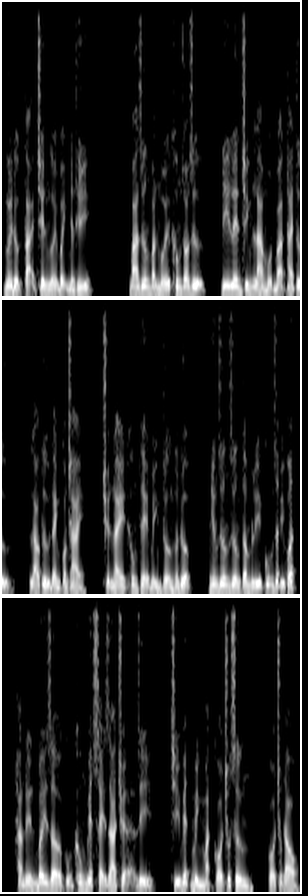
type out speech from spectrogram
ngươi được tại trên người bệnh nhân thí. Ba dương văn mới không do dự, đi lên chính là một bạn thai tử, lão tử đánh con trai, chuyện này không thể bình thường hơn được, nhưng dương dương tâm lý cũng rất bị khuất, hắn đến bây giờ cũng không biết xảy ra chuyện gì, chỉ biết mình mặt có chút sưng, có chút đau.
